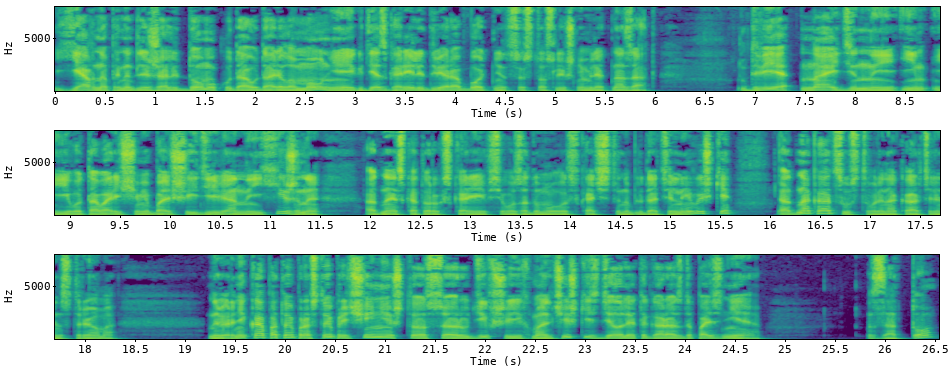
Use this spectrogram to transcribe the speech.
явно принадлежали дому, куда ударила молния и где сгорели две работницы сто с лишним лет назад. Две найденные им и его товарищами большие деревянные хижины, одна из которых, скорее всего, задумывалась в качестве наблюдательной вышки, однако отсутствовали на карте Линстрёма. Наверняка по той простой причине, что соорудившие их мальчишки сделали это гораздо позднее. Зато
